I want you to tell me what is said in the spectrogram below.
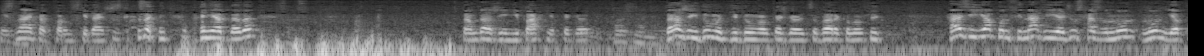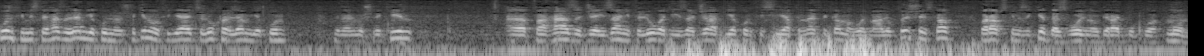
не знаю, как по-русски дальше сказать, понятно, да? Там даже и не пахнет, как говорится. Даже и думать не думал, как говорится, баракалуфик. هذه يكون في النفي يجوز حذف النون نون يكون في مثل هذا لم يكن من المشركين وفي الآية الأخرى لم يكن من المشركين Э, Фагаза джайзани филюгати из аджат якун фисияк нафи кама голь малюк. То есть сказал, в арабском языке дозволено убирать букву нун.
